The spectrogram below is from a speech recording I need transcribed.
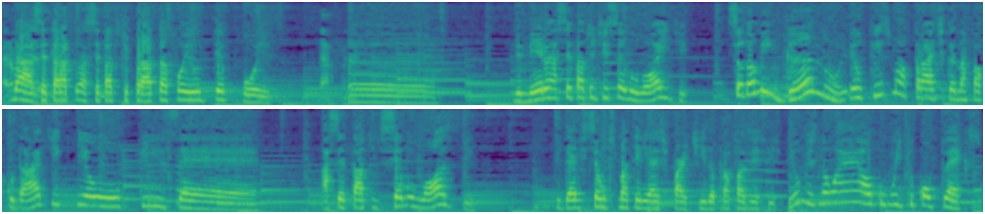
Era Não, acetato, assim. acetato de prata foi o depois. Tá, foi uh, primeiro é acetato de celuloide. Se eu não me engano, eu fiz uma prática na faculdade que eu fiz é, acetato de celulose que deve ser um dos materiais de partida para fazer esses filmes, não é algo muito complexo.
